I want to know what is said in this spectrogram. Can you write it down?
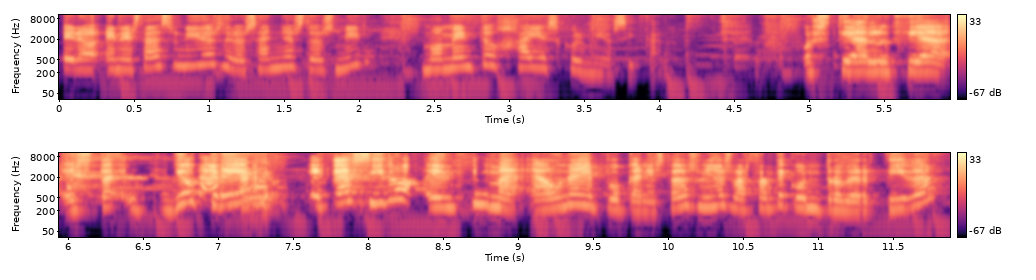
pero en Estados Unidos de los años 2000, momento High School Musical. Hostia, Lucía, esta- yo creo que te has ido encima a una época en Estados Unidos bastante controvertida,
